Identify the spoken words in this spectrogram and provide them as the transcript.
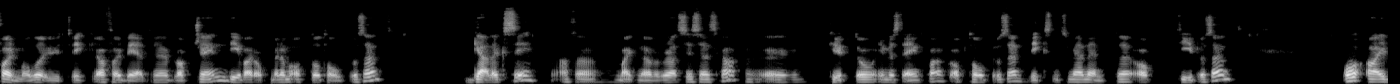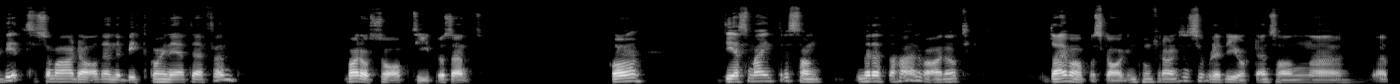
formål å utvikle og forbedre blockchain, De var opp mellom 8 og 12% Galaxy, altså Mike Novograds selskap, uh, krypto investeringsbank, opp 12% Dixon, som jeg nevnte, opp 10 Og iBit, som er da denne bitcoin-ETF-en, var også opp 10% Og det som er interessant med dette her, var at da jeg var på Skagen-konferansen, så ble det gjort en sånn uh,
